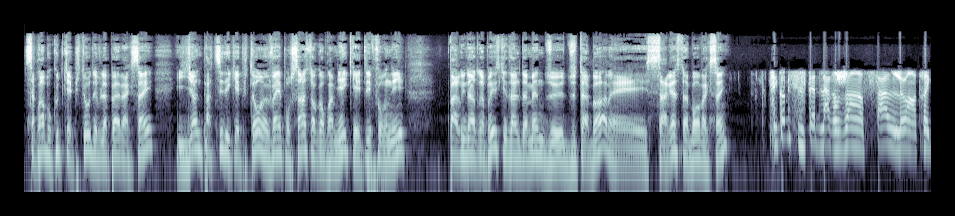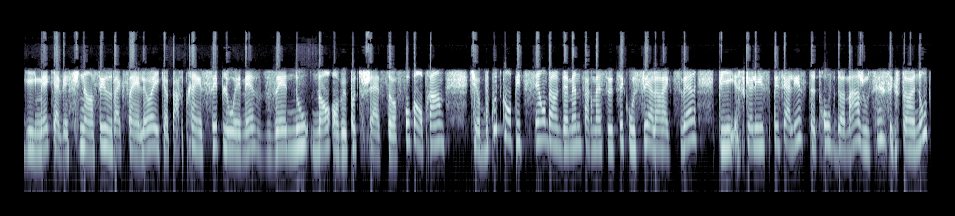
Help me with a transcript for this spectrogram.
ça prend beaucoup de capitaux développer un vaccin. Il y a une partie des capitaux, un 20% si on comprend bien, qui a été fourni par une entreprise qui est dans le domaine du, du tabac, mais ça reste un bon vaccin. C'était de l'argent sale, là, entre guillemets, qui avait financé ce vaccin-là et que par principe, l'OMS disait nous, non, on veut pas toucher à ça. faut comprendre qu'il y a beaucoup de compétition dans le domaine pharmaceutique aussi à l'heure actuelle. Puis ce que les spécialistes trouvent dommage aussi, c'est que c'est un autre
